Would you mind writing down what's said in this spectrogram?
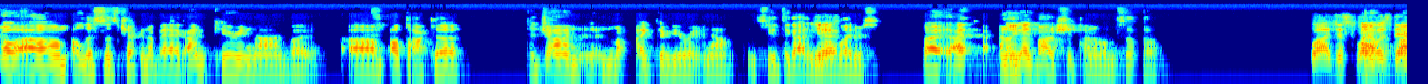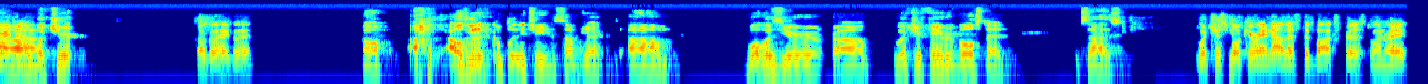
Oh, um, Alyssa's checking a bag. I'm carrying on, but um, I'll talk to to John and Mike. They're here right now and see if they got any of those lighters. But I, I, I know you guys bought a shit ton of them. So, Well, I just when I Oh, was there. uh, uh, what's your? oh, go ahead, go ahead. Oh, I was gonna completely change the subject. Um, what was your uh, what's your favorite Volstead size? What you're smoking right now? That's the box pressed one, right?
